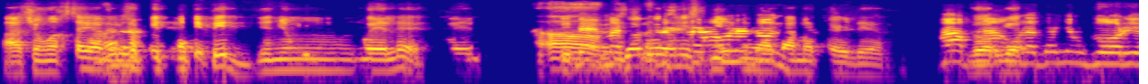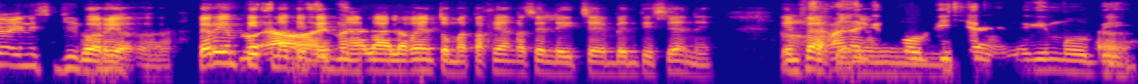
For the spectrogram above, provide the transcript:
Asyong Aksaya, meron siyang Pit na Tipid. Yun yung kwele. Oo. Hindi, Uh, mas- Gorio mas nauna na doon. earlier. Hap, Gorio. nauna doon yung Gorio and his jeep. Gorio. uh. Pero yung Pit na Oo, Tipid, iba- naalala ko yan, tumatak yan kasi late 70s yan eh. In fact, Saka yan naging yung movie siya, eh, naging movie. Ah.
